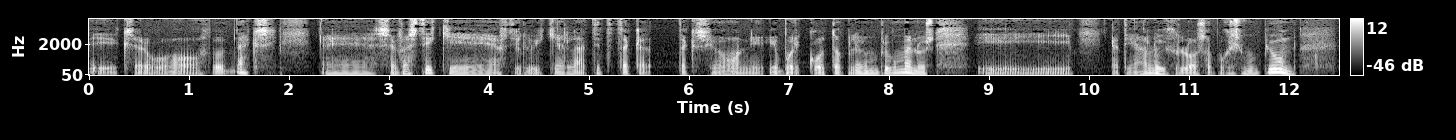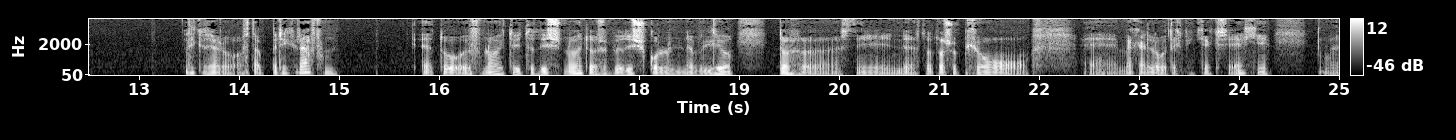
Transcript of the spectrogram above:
Ε, ξέρω εγώ εντάξει. Ε, σεβαστεί και αυτή η λογική αλλά δείτε τα ταξιώνει η εμπορικότητα που λέγαμε προηγουμένως. Ή κάτι άλλο η γλώσσα που χρησιμοποιούν. Δεν ξέρω αυτά που περιγράφουν. Ε, το ευνόητο ή το δυσνόητο όσο πιο δύσκολο είναι ένα βιβλίο τόσο, στην, αυτό τόσο πιο ε, μεγάλη λογοτεχνική αξία έχει. Ε,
